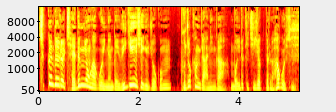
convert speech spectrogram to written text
측근들을 재등용하고 있는데 위기의식이 조금 부족한 게 아닌가 뭐 이렇게 지적들을 하고 있습니다.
